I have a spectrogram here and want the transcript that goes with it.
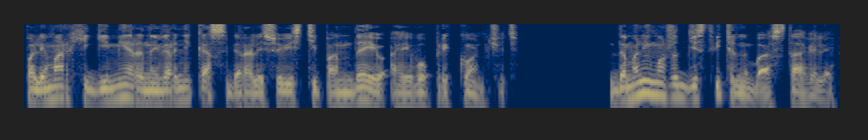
Полимархи Гимеры наверняка собирались увести Пандею, а его прикончить. Дамали, может, действительно бы оставили,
